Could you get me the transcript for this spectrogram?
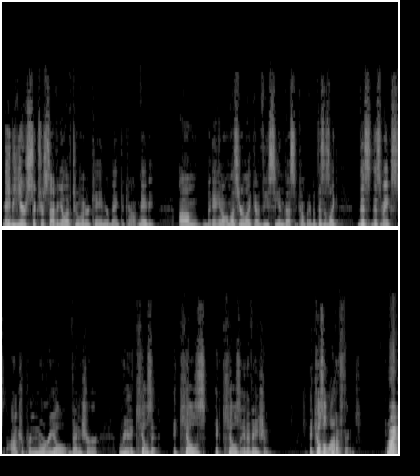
Maybe you're six or seven, you'll have 200k in your bank account. Maybe, um, you know, unless you're like a VC invested company. But this is like this this makes entrepreneurial venture. Re- it kills it. It kills it kills innovation. It kills a lot of things. Right.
